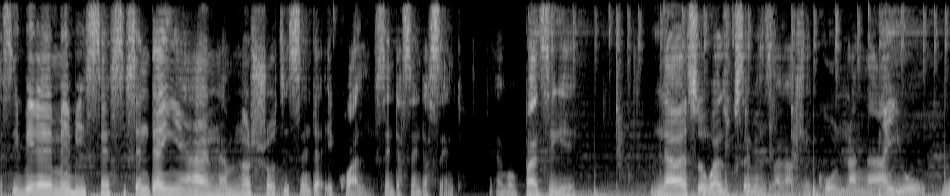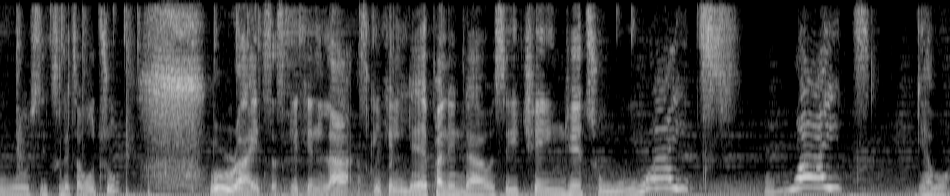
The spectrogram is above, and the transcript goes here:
sibike uh, maybe center nyana i'm not sure it's center equal center center center yabo but ke la sokwazi ukusebenza kahle khona ngayo u6 letha ku2 alright sasiklickeni la siklickeni lepha nendawo siyi-change it to white white yabo?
